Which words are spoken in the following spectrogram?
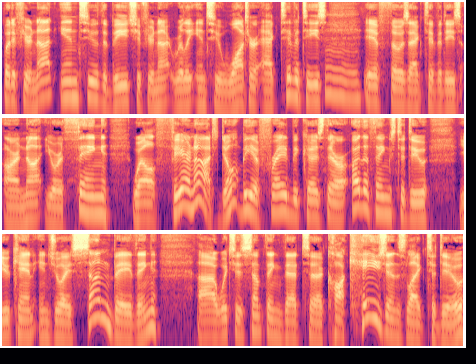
But if you're not into the beach, if you're not really into water activities, mm. if those activities are not your thing, well, fear not. Don't be afraid because there are other things to do. You can enjoy sunbathing uh, which is something that uh, Caucasians like to do.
